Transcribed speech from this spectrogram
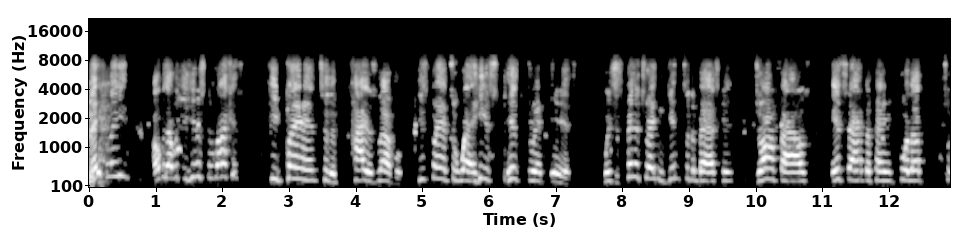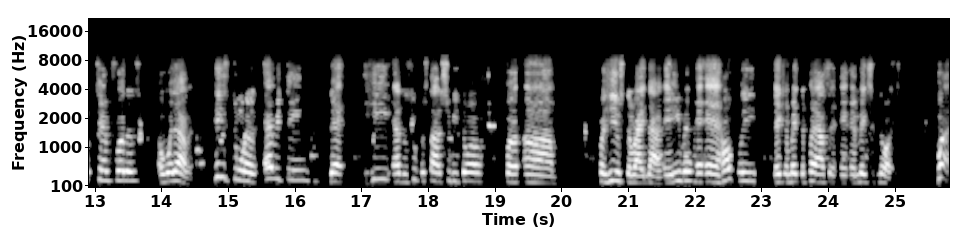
lately over there with the Houston Rockets, he playing to the highest level. He's playing to where his his strength is, which is penetrating, getting to the basket, drawing fouls inside the paint, pull up t- ten footers or whatever. He's doing everything that he as a superstar should be doing for um for Houston right now, and even and, and hopefully they can make the playoffs and, and, and make some noise. But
